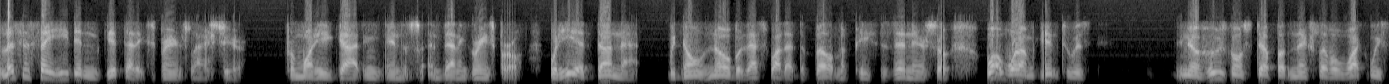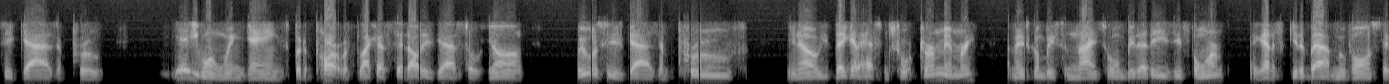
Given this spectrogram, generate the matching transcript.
Let's just say he didn't get that experience last year from what he got in, in, the, in down in Greensboro. Would he have done that? We don't know, but that's why that development piece is in there. So what what I'm getting to is, you know, who's going to step up the next level? What can we see guys improve? Yeah, you want to win games, but apart with, like I said, all these guys so young, we want to see these guys improve. You know, they got to have some short-term memory. I mean, it's going to be some nights. It won't be that easy for them. They got to forget about, move on, stay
